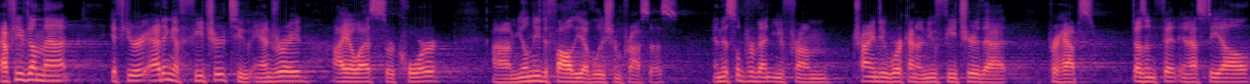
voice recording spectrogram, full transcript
After you've done that, if you're adding a feature to Android, iOS, or Core, um, you'll need to follow the evolution process. And this will prevent you from trying to work on a new feature that perhaps doesn't fit in SDL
